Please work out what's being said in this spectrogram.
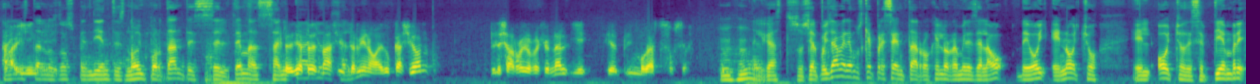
Ahí Ahí- están los dos pendientes, no importantes, el tema Te sanitario. diría tres más y salud. termino. Educación, desarrollo regional y, el mismo gasto social. El gasto social. Pues ya veremos qué presenta Rogelio Ramírez de la O de hoy en 8, el 8 de septiembre,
